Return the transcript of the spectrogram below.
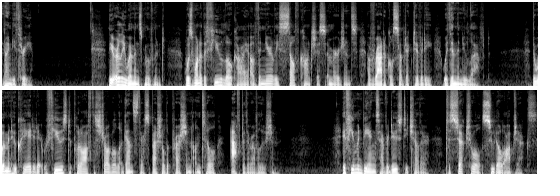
93. The early women's movement was one of the few loci of the nearly self conscious emergence of radical subjectivity within the New Left. The women who created it refused to put off the struggle against their special depression until after the revolution. If human beings have reduced each other to sexual pseudo objects,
